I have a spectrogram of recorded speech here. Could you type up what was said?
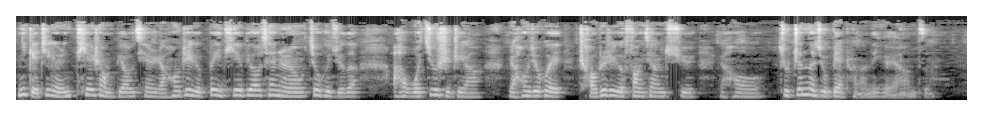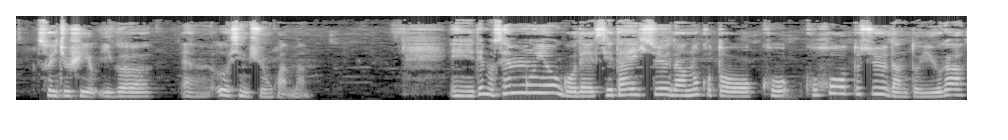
你给这个人贴上标签，然后这个被贴标签的人就会觉得啊，我就是这样，然后就会朝着这个方向去，然后就真的就变成了那个样子，所以就是有一个嗯恶性循环嘛。えー、でも専門用語で世代集団のことをココホート集団というが、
